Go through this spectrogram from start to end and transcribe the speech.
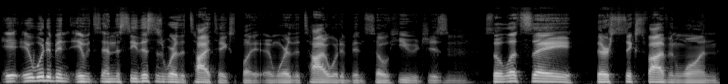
it, it would have been it was, and the, see this is where the tie takes place and where the tie would have been so huge is mm-hmm. so let's say they're six five and one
